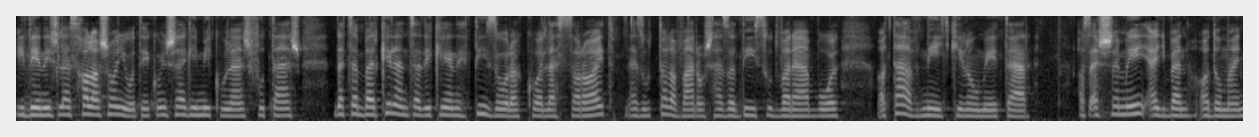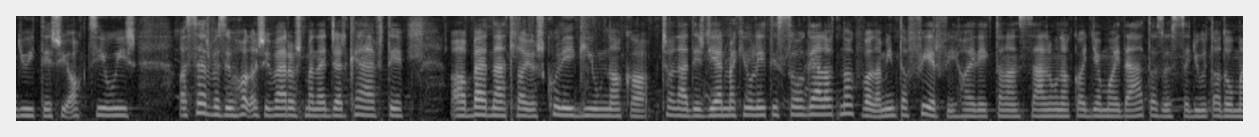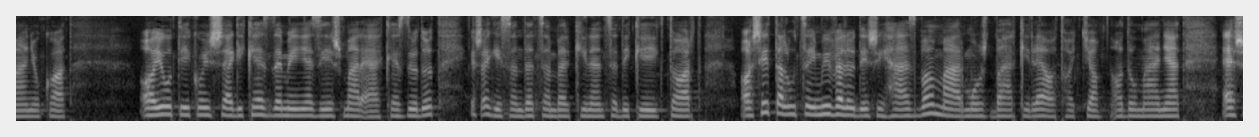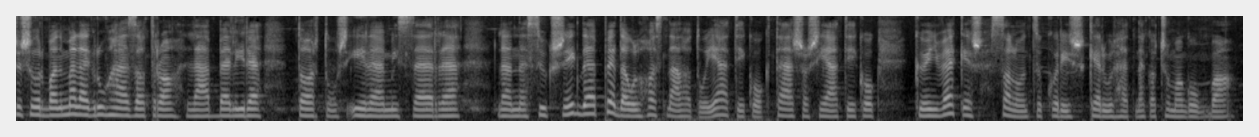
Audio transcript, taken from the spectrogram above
Idén is lesz Halason jótékonysági Mikulás futás. December 9-én 10 órakor lesz a rajt, ezúttal a Városháza díszudvarából. A táv 4 kilométer. Az esemény egyben adománygyűjtési akció is. A szervező Halasi Városmenedzser Kft. a Bernát Lajos Kollégiumnak, a Család és Gyermekjóléti Szolgálatnak, valamint a férfi hajléktalan szállónak adja majd át az összegyűlt adományokat. A jótékonysági kezdeményezés már elkezdődött, és egészen december 9-ig tart. A Sétál utcai művelődési házban már most bárki leadhatja adományát. Elsősorban meleg ruházatra, lábbelire, tartós élelmiszerre lenne szükség, de például használható játékok, társas játékok, könyvek és szaloncukor is kerülhetnek a csomagokba.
